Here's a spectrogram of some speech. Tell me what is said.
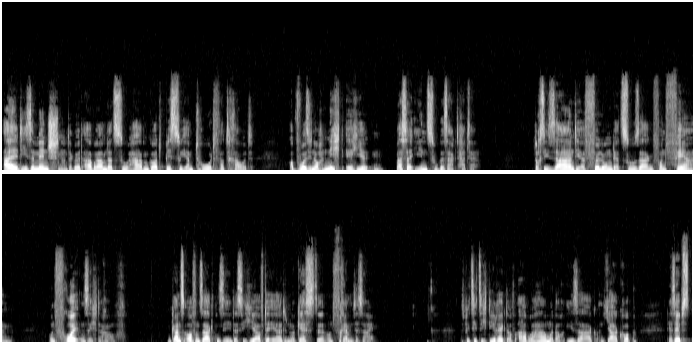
All diese Menschen, und da gehört Abraham dazu, haben Gott bis zu ihrem Tod vertraut, obwohl sie noch nicht erhielten, was er ihnen zugesagt hatte. Doch sie sahen die Erfüllung der Zusagen von fern und freuten sich darauf. Und ganz offen sagten sie, dass sie hier auf der Erde nur Gäste und Fremde seien. Das bezieht sich direkt auf Abraham und auch Isaak und Jakob, der selbst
